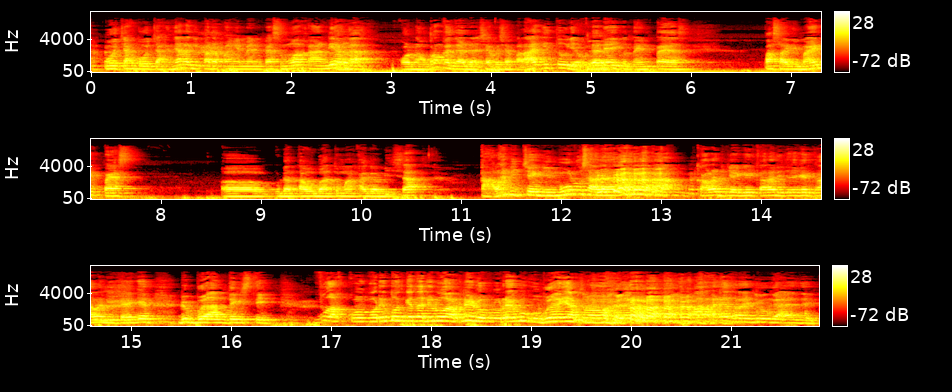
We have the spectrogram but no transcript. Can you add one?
bocah-bocahnya lagi pada pengen main PES semua kan. Dia nggak kalau nongkrong kagak ada siapa-siapa lagi tuh. Ya udah Iya. dia ikut main PES. Pas lagi main PES eh, udah tahu Batu mah kagak bisa kalah dicengin mulu sadar. Kalah dicengin kalah dicengin kalah dicengin. Dia banting stick. Wah, kalau mau ribut kita di luar nih dua puluh ribu gue bayar sama Malah dia keren juga anjing.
